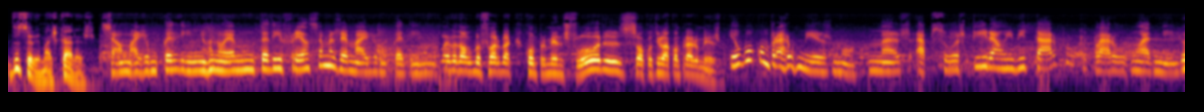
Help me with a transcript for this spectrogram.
de serem mais caras. São mais um bocadinho, não é muita diferença, mas é mais um bocadinho. Leva de alguma forma a que compre menos flores ou continua a comprar o mesmo? Eu vou comprar o mesmo, mas há pessoas que irão evitar porque, claro, não há dinheiro.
